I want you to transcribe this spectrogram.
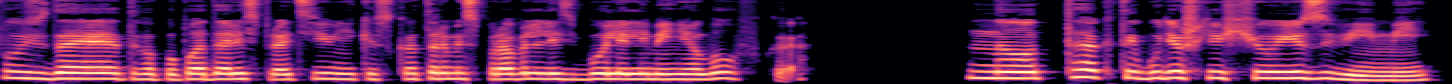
Пусть до этого попадались противники, с которыми справлялись более или менее ловко, но так ты будешь еще уязвимей.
